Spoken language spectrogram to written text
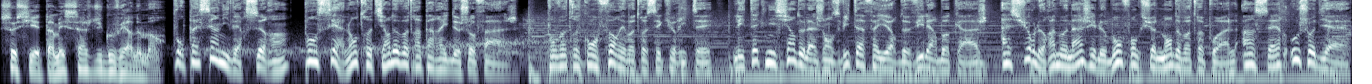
Ceci est un message du gouvernement. Pour passer un hiver serein, pensez à l'entretien de votre appareil de chauffage. Pour votre confort et votre sécurité, les techniciens de l'agence Vitafire de Villers-Bocage assurent le ramonage et le bon fonctionnement de votre poêle, insert ou chaudière.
